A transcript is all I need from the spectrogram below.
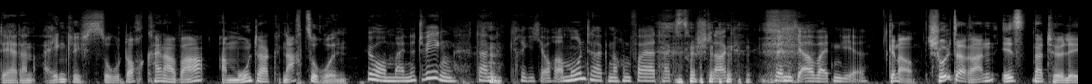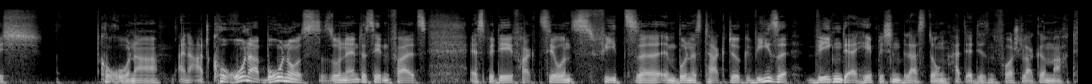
der dann eigentlich so doch keiner war, am Montag nachzuholen. ja, meinetwegen. Dann kriege ich auch am Montag noch einen Feiertagszuschlag, wenn ich arbeiten gehe. Genau. Schuld daran ist natürlich Corona, eine Art Corona-Bonus, so nennt es jedenfalls SPD-Fraktionsvize im Bundestag Dirk Wiese. Wegen der erheblichen Belastung hat er diesen Vorschlag gemacht.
